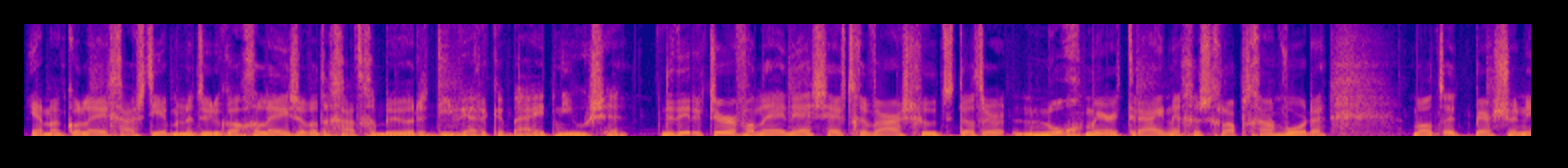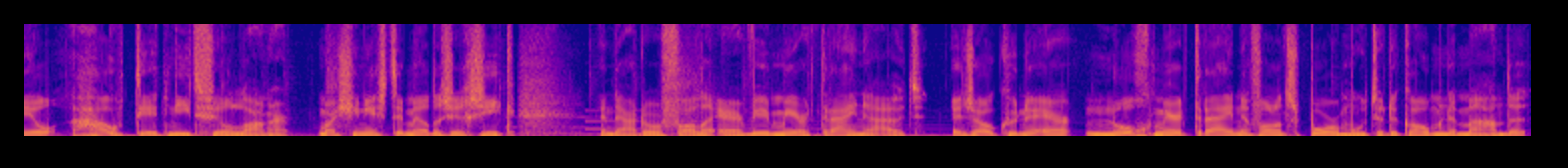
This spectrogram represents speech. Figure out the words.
Ja, mijn collega's die hebben natuurlijk al gelezen wat er gaat gebeuren. Die werken bij het nieuws. Hè? De directeur van de NS heeft gewaarschuwd dat er nog meer treinen geschrapt gaan worden. Want het personeel houdt dit niet veel langer. Machinisten melden zich ziek en daardoor vallen er weer meer treinen uit. En zo kunnen er nog meer treinen van het spoor moeten de komende maanden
